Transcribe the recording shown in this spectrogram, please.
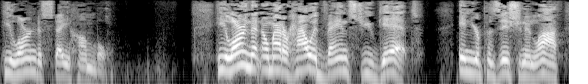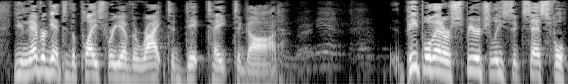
he learned to stay humble. He learned that no matter how advanced you get in your position in life, you never get to the place where you have the right to dictate to God. People that are spiritually successful,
